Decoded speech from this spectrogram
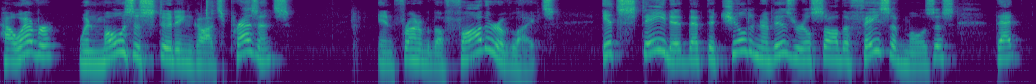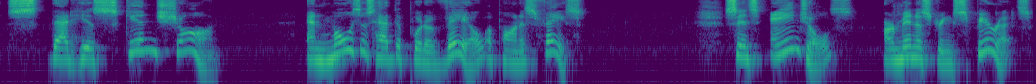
However, when Moses stood in God's presence in front of the Father of lights, it stated that the children of Israel saw the face of Moses, that, that his skin shone, and Moses had to put a veil upon his face. Since angels are ministering spirits,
